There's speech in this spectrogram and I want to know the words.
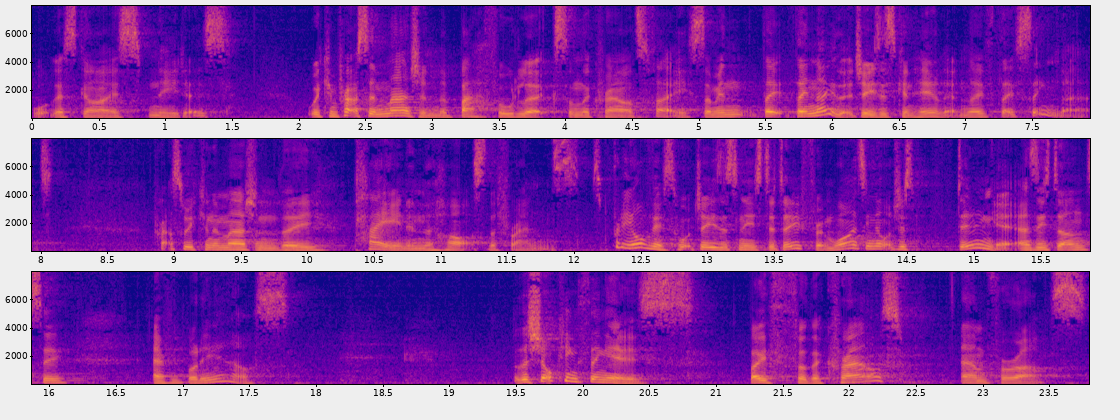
what this guy's need is? We can perhaps imagine the baffled looks on the crowd's face. I mean, they, they know that Jesus can heal him, they've, they've seen that. Perhaps we can imagine the pain in the hearts of the friends. It's pretty obvious what Jesus needs to do for him. Why is he not just doing it as he's done to everybody else? But the shocking thing is, both for the crowd and for us,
